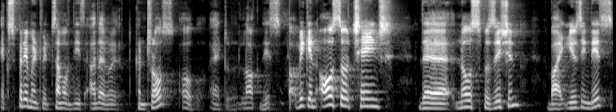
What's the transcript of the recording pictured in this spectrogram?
experiment with some of these other uh, controls. Oh, I had to lock this. We can also change the nose position by using this.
